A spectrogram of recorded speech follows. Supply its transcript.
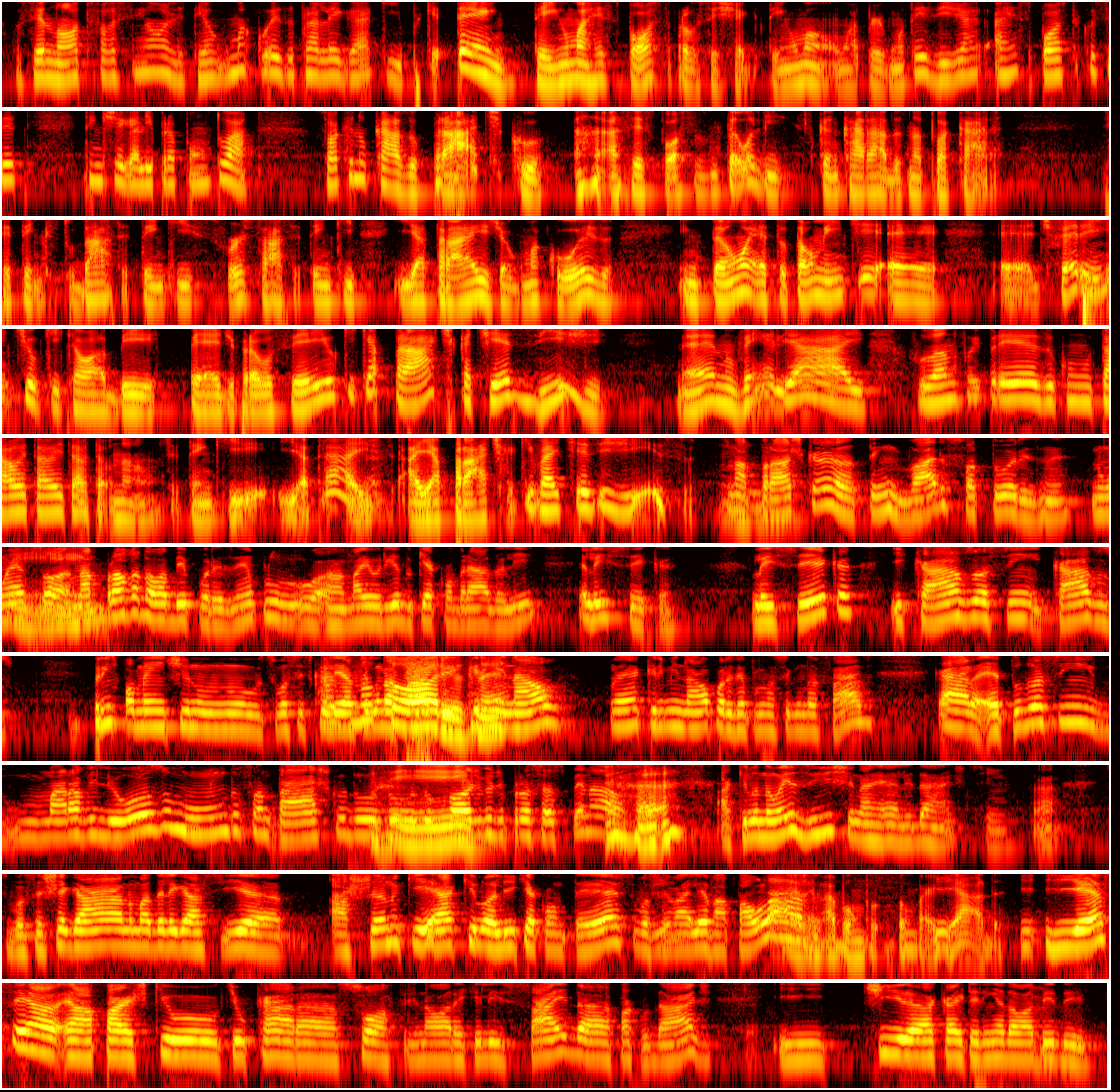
você nota e fala assim, olha, tem alguma coisa para alegar aqui. Porque tem, tem uma resposta para você chegar, tem uma, uma pergunta, exige a, a resposta que você tem que chegar ali para pontuar. Só que no caso prático, as respostas não estão ali escancaradas na tua cara. Você tem que estudar, você tem que esforçar, você tem que ir atrás de alguma coisa. Então é totalmente é, é diferente o que, que a OAB pede para você e o que, que a prática te exige né? Não vem ali, ai, fulano foi preso com tal e tal e tal e tal. Não, você tem que ir atrás. Aí a prática que vai te exigir isso. Na prática, tem vários fatores, né? Não é só... Sim. Na prova da OAB, por exemplo, a maioria do que é cobrado ali é lei seca. Lei seca e caso, assim, casos, principalmente no, no- se você escolher Casos a segunda fase né? criminal, né? Criminal, por exemplo, na segunda fase. Cara, é tudo, assim, maravilhoso mundo fantástico do, do- do. Código de Processo Penal, sabe? Aquilo não existe na realidade. Sim. Tá? Se você chegar numa delegacia achando que é aquilo ali que acontece, você vai levar Vai paulada. levar bom- bombardeada. E, e essa é a, é a parte que o, que o cara sofre na hora que ele sai da faculdade e tira a carteirinha da OAB dele.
